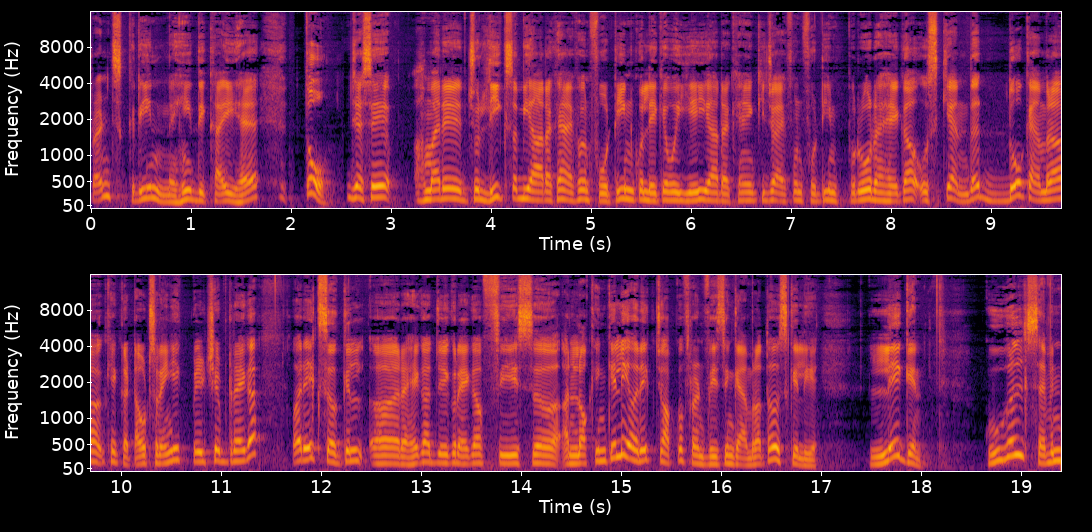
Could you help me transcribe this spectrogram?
फ्रंट स्क्रीन नहीं दिखाई है। तो जैसे हमारे जो लीक्स अभी आ रखे हैं आईफोन 14 को लेके वो यही आ रखे हैं कि जो आईफोन 14 प्रो रहेगा उसके अंदर दो कैमरा के कटआउट्स रहेंगे एक पिल्ट शिफ्ट रहेगा और एक सर्किल रहेगा जो एक रहेगा फेस अनलॉकिंग के लिए और एक जो आपको फ्रंट फेसिंग कैमरा था उसके लिए। लेकिन गूगल सेवन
